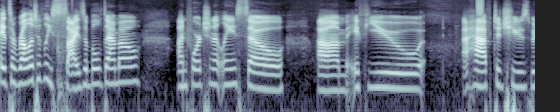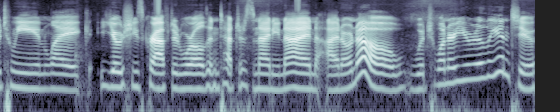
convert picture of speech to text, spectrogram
it's a relatively sizable demo, unfortunately. So um, if you have to choose between like Yoshi's Crafted World and Tetris 99, I don't know which one are you really into.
